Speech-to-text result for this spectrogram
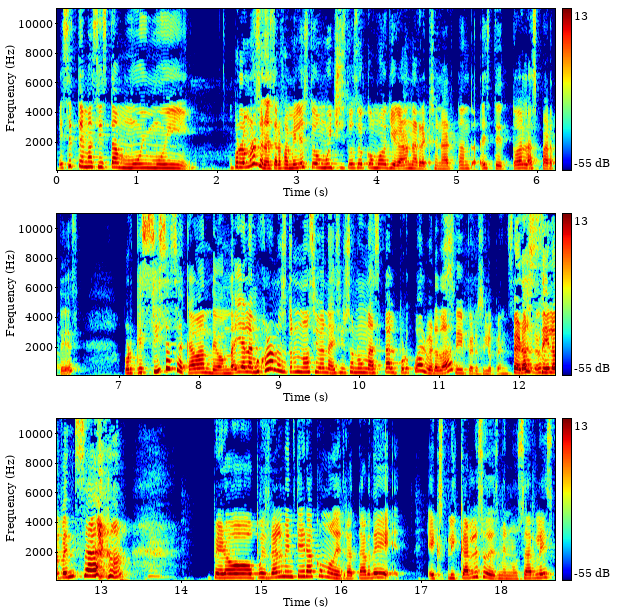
ese tema sí está muy, muy... Por lo menos en nuestra familia estuvo muy chistoso cómo llegaron a reaccionar tanto, este, todas las partes. Porque sí se sacaban de onda y a lo mejor a nosotros nos iban a decir son unas tal por cual, ¿verdad? Sí, pero si lo pensé. Pero sí lo pensaron. Pero pues realmente era como de tratar de explicarles o desmenuzarles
